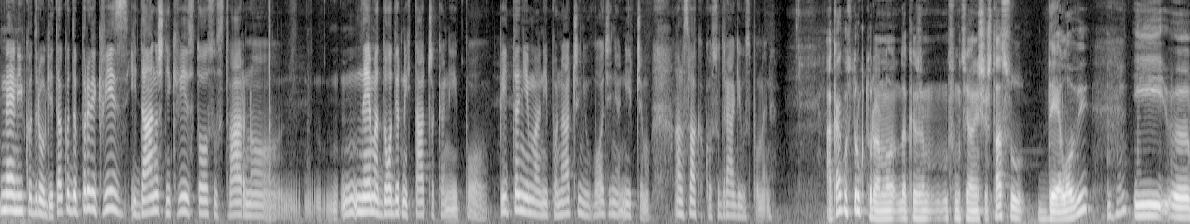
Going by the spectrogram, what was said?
ne niko drugi. Tako da prvi kviz i današnji kviz, to su stvarno, nema dodirnih tačaka ni po pitanjima, ni po načinju vođenja, ničemu. Ali svakako su dragi uspomene. A kako strukturalno, da kažem, funkcioniše? Šta su delovi uh mhm. -huh. i e,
